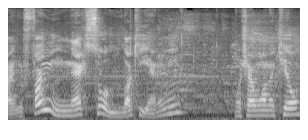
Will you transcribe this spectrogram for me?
Alright, you're fighting next to a lucky enemy, which I want to kill.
